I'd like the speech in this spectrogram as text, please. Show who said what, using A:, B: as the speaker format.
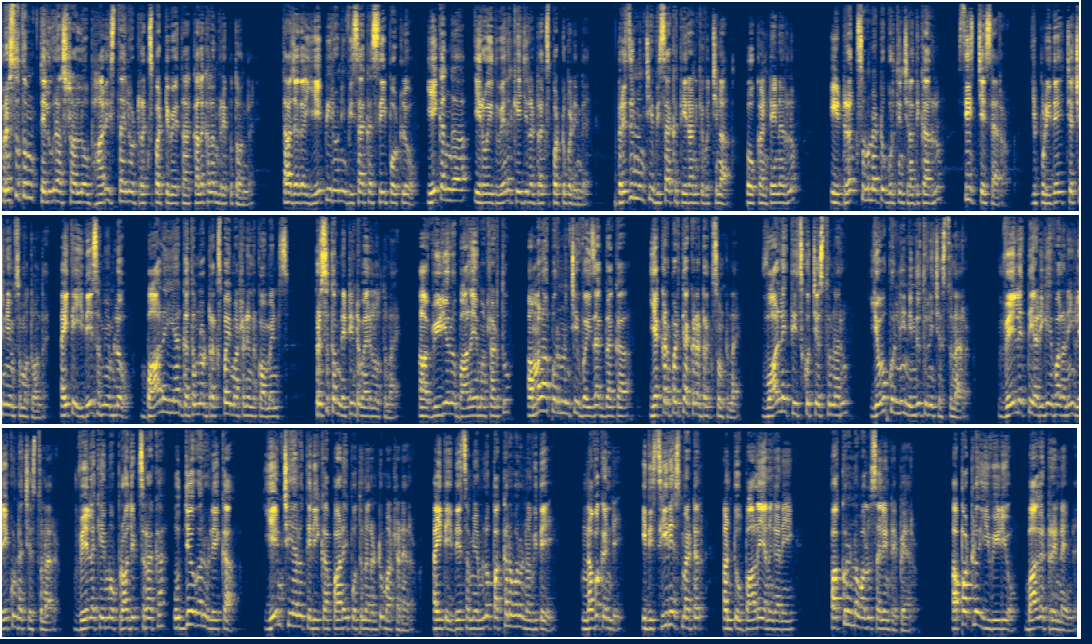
A: ప్రస్తుతం తెలుగు రాష్ట్రాల్లో భారీ స్థాయిలో డ్రగ్స్ పట్టివేత కలకలం రేపుతోంది. తాజాగా ఏపీలోని విశాఖ సీపోర్ట్లో ఏకంగా ఇరవై ఐదు వేల కేజీల డ్రగ్స్ పట్టుబడింది. బ్రెజిల్ నుంచి విశాఖ తీరానికి వచ్చిన ఓ కంటైనర్లో ఈ డ్రగ్స్ ఉన్నట్టు గుర్తించిన అధికారులు సీజ్ చేశారు. ఇప్పుడు ఇదే చర్చనీయాంశమవుతోంది. అయితే ఇదే సమయంలో బాలయ్య గతంలో డ్రగ్స్ పై మాట్లాడిన కామెంట్స్ ప్రస్తుతం నెట్టింట వైరల్ అవుతున్నాయి. ఆ వీడియోలో బాలయ్య మాట్లాడుతూ అమలాపురం నుంచి వైజాగ్ దాకా ఎక్కడ పడితే అక్కడ డ్రగ్స్ ఉంటున్నాయి. వాళ్ళే తీసుకొచ్చేస్తున్నారు యువకుల్ని నిందితుల్ని చేస్తున్నారు. వేలెత్తి అడిగే వాళ్ళని లేకుండా చేస్తున్నారు. వీళ్ళకేమో ప్రాజెక్ట్స్ రాక ఉద్యోగాలు లేక ఏం చేయాలో తెలియక పాడైపోతున్నారంటూ మాట్లాడారు. అయితే ఇదే సమయంలో పక్కన వాళ్ళు నవ్వితే నవ్వకండి ఇది సీరియస్ మ్యాటర్ అంటూ బాలయ్య అనగానే పక్కనున్న వాళ్ళు సైలెంట్ అయిపోయారు. అప్పట్లో ఈ వీడియో బాగా ట్రెండ్ అయింది.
